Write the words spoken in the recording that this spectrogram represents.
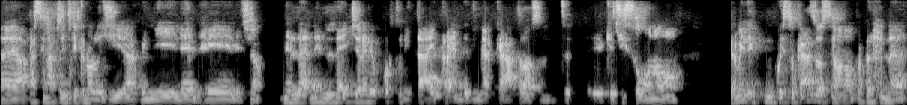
eh, appassionato di tecnologia, quindi nel, e, diciamo, nel, nel, leggere le opportunità e i trend di mercato che ci sono Chiaramente in questo caso siamo proprio nel,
